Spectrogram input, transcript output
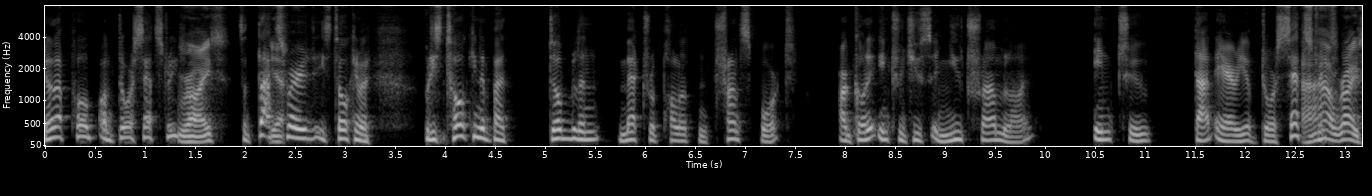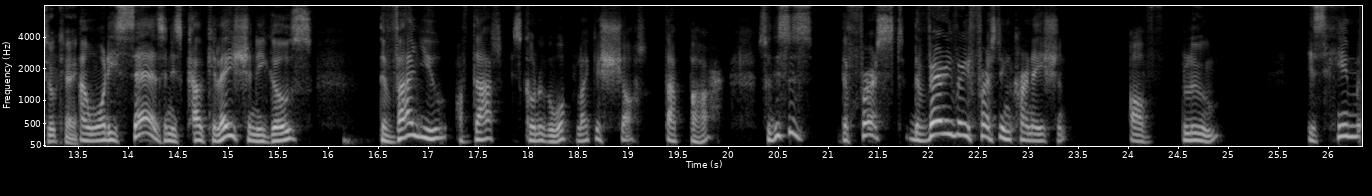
You know that pub on Dorset Street? Right. So that's Yeah. where he's talking about. But he's talking about Dublin Metropolitan Transport are going to introduce a new tram line into that area of Dorset Street. Ah, right. Okay. And what he says in his calculation, he goes, the value of that is going to go up like a shot, that bar. So this is the first, the very, very first incarnation of Bloom is him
